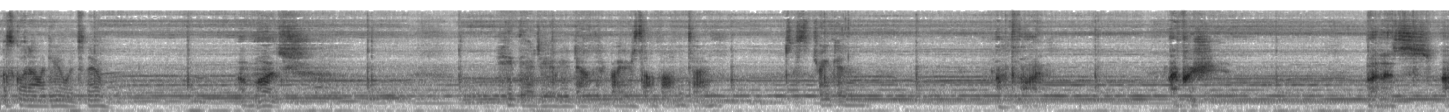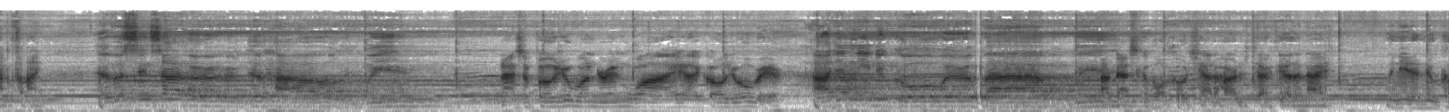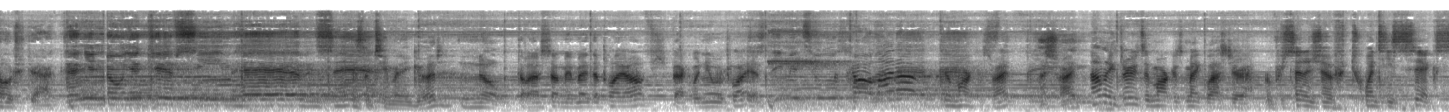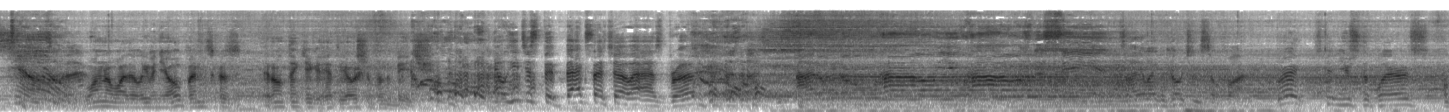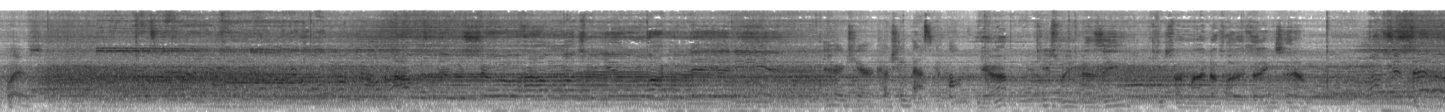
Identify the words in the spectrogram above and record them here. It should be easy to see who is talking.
Speaker 1: What's going on with you? What's new?
Speaker 2: Not much.
Speaker 1: hate the idea of you down there by yourself all the time. Just drinking.
Speaker 2: I'm fine. I appreciate it. But it's, I'm fine.
Speaker 3: Ever since I heard the howling wind,
Speaker 2: I suppose you're wondering why I called you over here.
Speaker 3: I didn't need to go where a Bible
Speaker 2: Our basketball coach had a heart attack the other night. Coach, Jack.
Speaker 3: And you know your gifts seem heaven
Speaker 2: Is the
Speaker 3: sent.
Speaker 2: team any good? No. The last time we made the playoffs, back when you were playing.
Speaker 3: Lead me to a
Speaker 2: Carolina? You're Marcus, right?
Speaker 4: That's right.
Speaker 2: How many threes did Marcus make last year?
Speaker 4: A percentage of 26.
Speaker 2: Want to know why they're leaving you open? It's because they don't think you could hit the ocean from the beach.
Speaker 4: Yo, he just spit backs at your ass, bruh.
Speaker 3: I don't know how you house the sin.
Speaker 4: So how you like liking coaching so far?
Speaker 2: Great. Just getting used to the players.
Speaker 4: What players?
Speaker 1: Coaching basketball.
Speaker 4: Yeah, keeps me busy. Keeps my mind off other things, you know.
